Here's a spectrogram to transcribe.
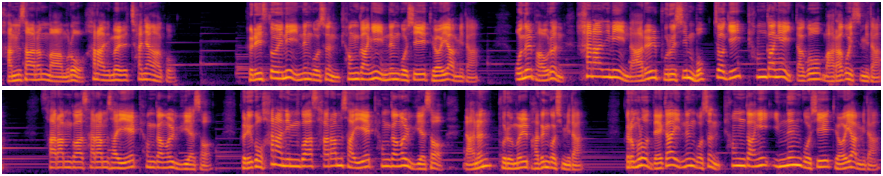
감사하는 마음으로 하나님을 찬양하고 그리스도인이 있는 곳은 평강이 있는 곳이 되어야 합니다. 오늘 바울은 하나님이 나를 부르신 목적이 평강에 있다고 말하고 있습니다. 사람과 사람 사이의 평강을 위해서 그리고 하나님과 사람 사이의 평강을 위해서 나는 부름을 받은 것입니다. 그러므로 내가 있는 곳은 평강이 있는 곳이 되어야 합니다.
